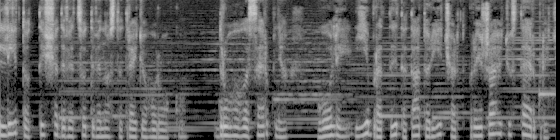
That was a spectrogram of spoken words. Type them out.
Літо 1993 року, 2 серпня, Голі, її брати та тато Річард приїжджають у Стербридж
